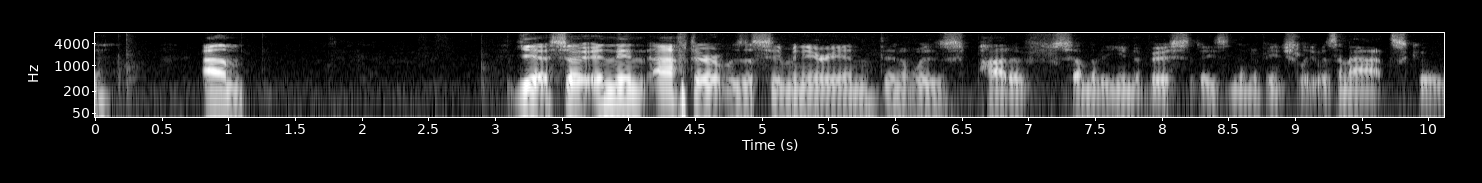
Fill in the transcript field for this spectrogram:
know. Um. Yeah. So, and then after it was a seminary, and then it was part of some of the universities, and then eventually it was an art school,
